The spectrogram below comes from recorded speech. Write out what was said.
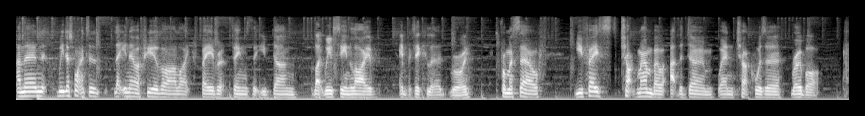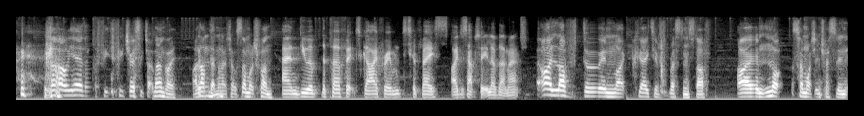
And then we just wanted to let you know a few of our like favorite things that you've done, like we've seen live in particular, Roy. from myself, you faced Chuck Mambo at the Dome when Chuck was a robot, oh yeah, the fu- futuristic Chuck Mambo. I love that match. That was so much fun. and you were the perfect guy for him to face. I just absolutely love that match. I love doing like creative wrestling stuff. I'm not so much interested in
